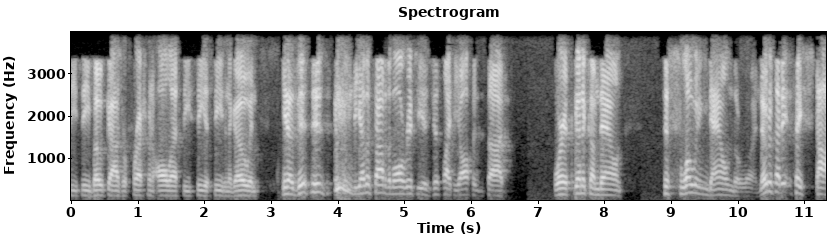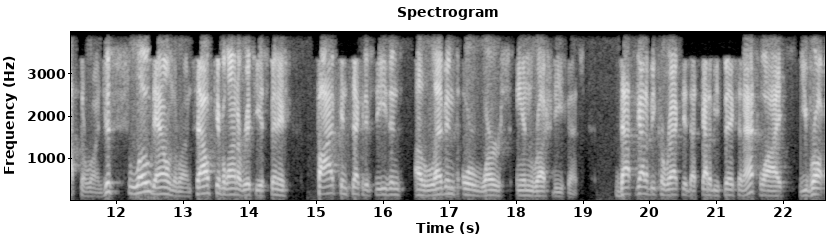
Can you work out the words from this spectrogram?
SEC. Both guys were freshmen all SEC a season ago, and you know, this is the other side of the ball, Richie, is just like the offensive side, where it's going to come down to slowing down the run. Notice I didn't say stop the run, just slow down the run. South Carolina, Richie, has finished five consecutive seasons, 11th or worse in rush defense. That's got to be corrected. That's got to be fixed, and that's why you brought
